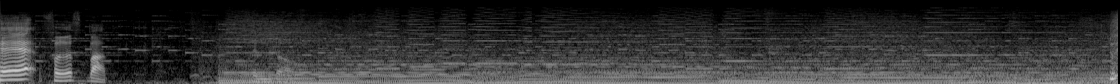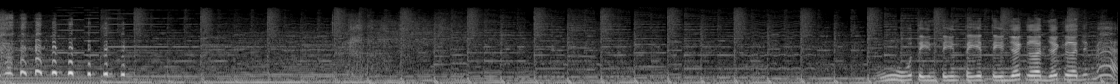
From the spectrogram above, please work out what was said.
แค่ first blood เป็นดอกโอ้โหตีนตีนตีนตีนเยอะเกิน เยอะเกินยันแม่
